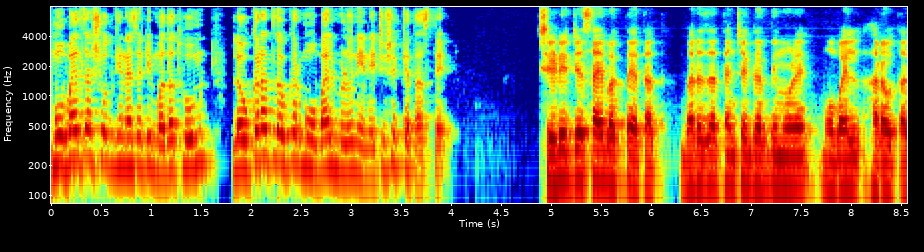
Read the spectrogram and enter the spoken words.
मोबाईलचा शोध घेण्यासाठी मदत होऊन लवकरात लवकर मोबाईल मिळून येण्याची शक्यता असते. शिर्डीत जे साई भक्त येतात. बरेचदा त्यांच्या गर्दीमुळे मोबाईल हरवतात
